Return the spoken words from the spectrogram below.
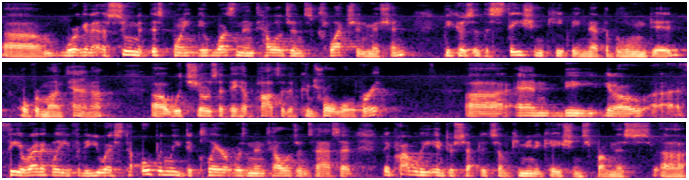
Um, we're going to assume at this point it was an intelligence collection mission because of the station keeping that the balloon did over Montana, uh, which shows that they have positive control over it. Uh, and the, you know, uh, theoretically, for the U.S. to openly declare it was an intelligence asset, they probably intercepted some communications from this uh,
